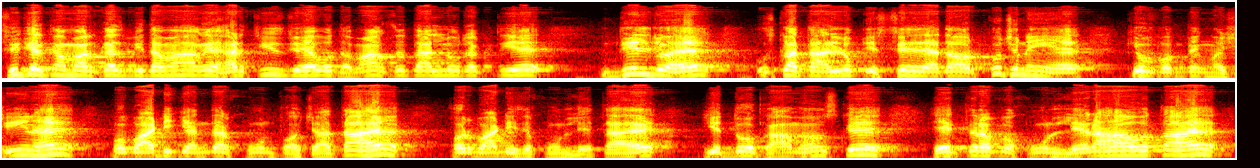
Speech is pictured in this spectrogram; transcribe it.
फ़िक्र का मरकज़ भी दिमाग है। हर चीज़ जो है वो दिमाग से ताल्लुक़ रखती है। दिल जो है उसका ताल्लुक इससे ज़्यादा और कुछ नहीं है कि वो पंपिंग मशीन है, वो बॉडी के अंदर खून पहुंचाता है और बॉडी से खून लेता है। ये दो काम है उसके। एक तरफ़ वो खून ले रहा होता है,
